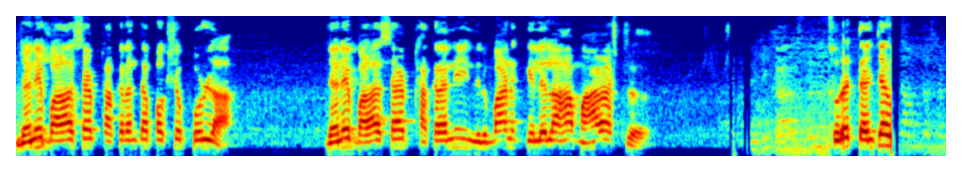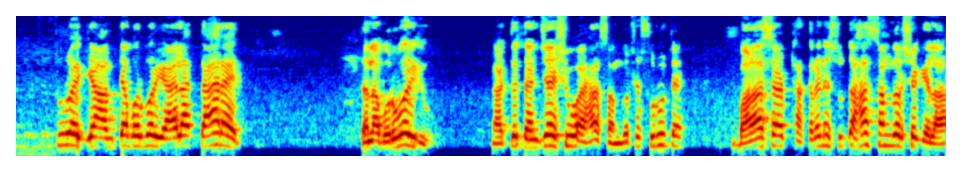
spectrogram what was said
ज्याने बाळासाहेब ठाकरेंचा पक्ष फोडला ज्याने बाळासाहेब ठाकरेंनी निर्माण केलेला हा महाराष्ट्र सुरत त्यांच्या सुरू आहे. जे आमच्या बरोबर यायला तयार आहेत त्यांना बरोबर घेऊ. नाहीतर त्यांच्याशिवाय हा संघर्ष सुरूच आहे. बाळासाहेब ठाकरेने सुद्धा हाच संघर्ष केला.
